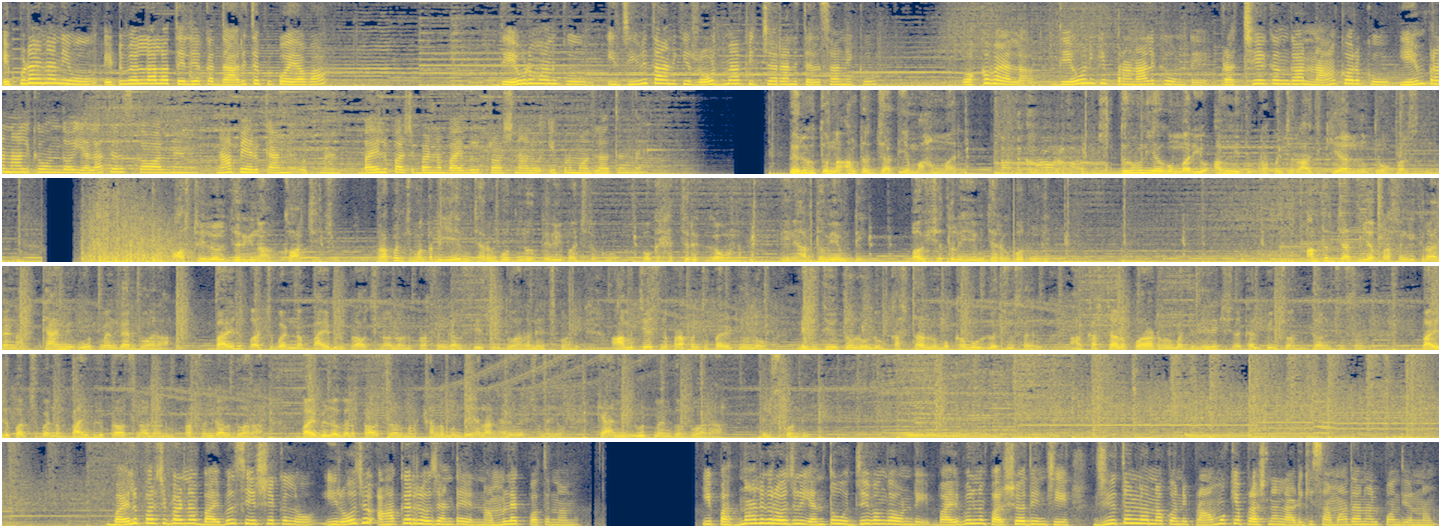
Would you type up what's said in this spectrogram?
ఎప్పుడైనా నీవు ఎటు వెళ్ళాలో తెలియక దారి తప్పిపోయావా? దేవుడు మనకు ఈ జీవితానికి రోడ్ మ్యాప్ ఇచ్చారని తెలుసా నీకు? ఒకవేళ దేవునికి ప్రణాళిక ఉంటే ప్రత్యేకంగా నా కొరకు ఏం ప్రణాళిక ఉందో ఎలా తెలుసుకోవాలి నేను? నా పేరు క్యామి ఉట్మాన్. బయలుపరచబడిన బైబిల్ ప్రవచనాలు ఇప్పుడు మొదలవుతుంది. పెరుగుతున్న అంతర్జాతీయ మహమ్మారి దుర్వినియోగం మరియు అవినీతి ప్రపంచ రాజకీయాలను ద్రోహపరుస్తుంది ఆస్ట్రేలియాలో జరిగిన కార్చిచ్చు. ప్రపంచమంతటా ఏం జరగబోతుందో తెలియపరచుటకు ఒక హెచ్చరికగా ఉన్నది. దీని అర్థం ఏమిటి? భవిష్యత్తులో ఏం జరగబోతుంది? అంతర్జాతీయ ప్రసంగికురాలైన క్యామి ఊట్మెన్ గారి ద్వారా బయలుపరచబడిన బైబిల్ ప్రవచనాలు అనే ప్రసంగాల శీర్షిక ద్వారా నేర్చుకోండి. ఆమె చేసిన ప్రపంచ పర్యటనలో నిజ జీవితంలో ఉండు కష్టాలను ముఖాముఖిగా చూశారు. ఆ కష్టాల పోరాటముల మధ్య నిరీక్షణ కల్పించు అద్భుతాలను చూశారు. బయలుపరచబడిన బైబిల్ ప్రవచనాలను ప్రసంగాల ద్వారా బైబిల్లో గల ప్రవచనాలు మన కళ్ళ ముందే ఎలా నెరవేర్చున్నాయో క్యామీ యూట్మెన్ గారి ద్వారా తెలుసుకోండి. బయలుపరచబడిన బైబిల్ శీర్షికలో ఈరోజు ఆఖరి రోజు అంటే నమ్మలేకపోతున్నాను. ఈ పద్నాలుగు రోజులు ఎంతో ఉజ్జీవంగా ఉండి బైబిల్ను పరిశోధించి జీవితంలో ఉన్న కొన్ని ప్రాముఖ్య ప్రశ్నలు అడిగి సమాధానాలు పొంది ఉన్నాం.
